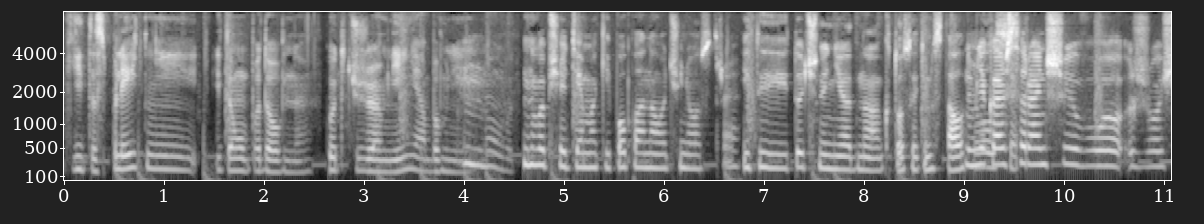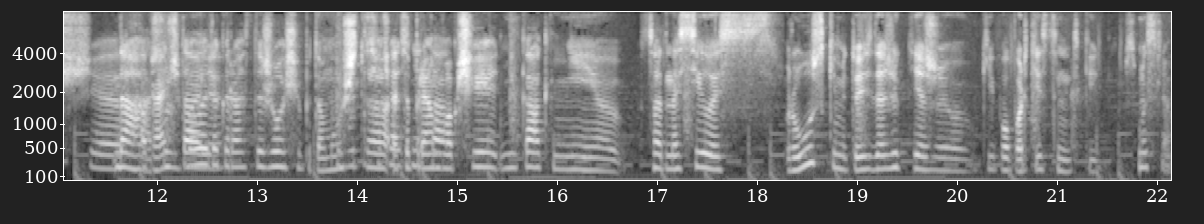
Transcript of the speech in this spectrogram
какие-то сплетни и тому подобное. Какое-то чужое мнение обо мне. Mm. Ну, вот. ну, вообще, тема кей-попа, она очень острая. И ты точно не одна, кто с этим сталкивался. Но мне кажется, раньше его жестче Да, обсуждали. раньше было это гораздо жестче, потому как что это прям так. вообще никак не соотносилось с русскими, то есть даже те же кей-поп-артисты, они такие, в смысле?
